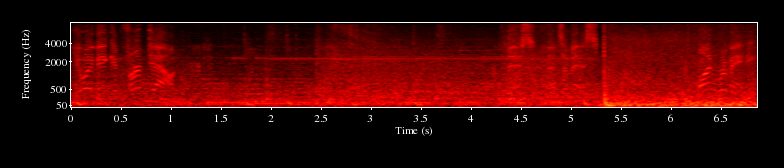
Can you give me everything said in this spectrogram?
with? UAV confirmed down. Miss. That's a miss. One remaining.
